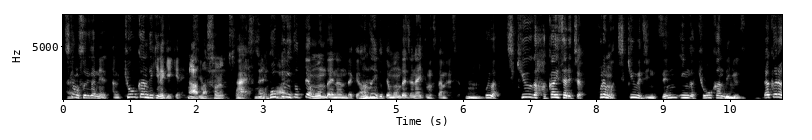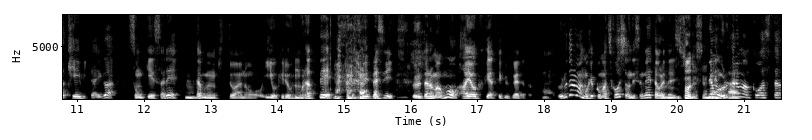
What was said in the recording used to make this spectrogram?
しかもそれがね、あの共感できなきゃいけないんですよ。あ、まあ、それ、そうですね。はい、僕にとっては問題なんだけど、うんあなたにとっては問題じゃないって思うとダメなんですよ。うんこれは地球が破壊されちゃう。これも地球人全員が共感できるんです。だから警備隊が尊敬され、うん多分きっとあの、いいお給料をもらって、働いたし、ウルトラマンも、あ、よくやってくるくらいだと。はいウルトラマンも結構待ち壊しちゃうんですよね、倒れたりして。そうですよね。でも、ウルトラン、マン壊した、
